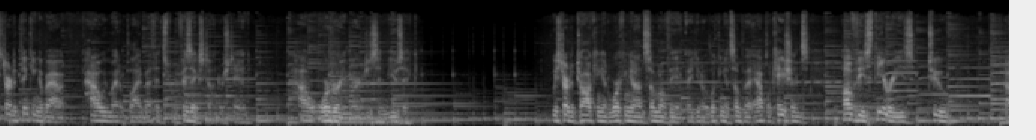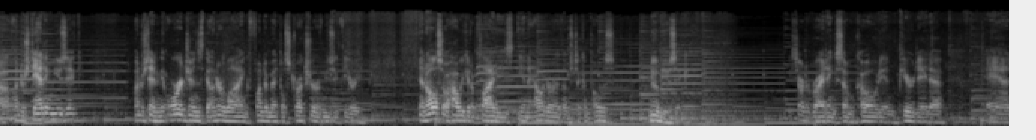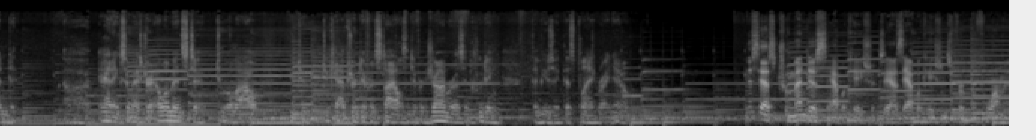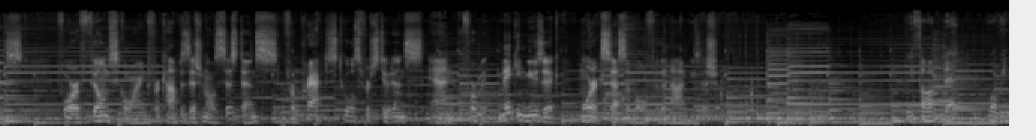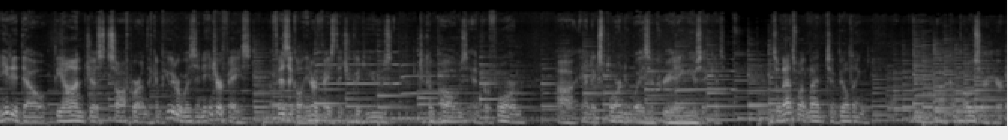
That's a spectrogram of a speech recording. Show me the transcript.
started thinking about how we might apply methods from physics to understand how order emerges in music. We started talking and working on some of the, uh, you know, looking at some of the applications of these theories to uh, understanding music, understanding the origins, the underlying fundamental structure of music theory, and also how we could apply these in algorithms to compose new music. We started writing some code in Pure Data and adding some extra elements to, to allow you to, to capture different styles and different genres, including the music that's playing right now. This has tremendous applications. It has applications for performance, for film scoring, for compositional assistance, for practice tools for students, and for ma- making music more accessible for the non-musician. We thought that what we needed, though, beyond just software on the computer, was an interface, a physical interface that you could use to compose and perform uh, and explore new ways of creating music. And so that's what led to building the uh, composer here.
